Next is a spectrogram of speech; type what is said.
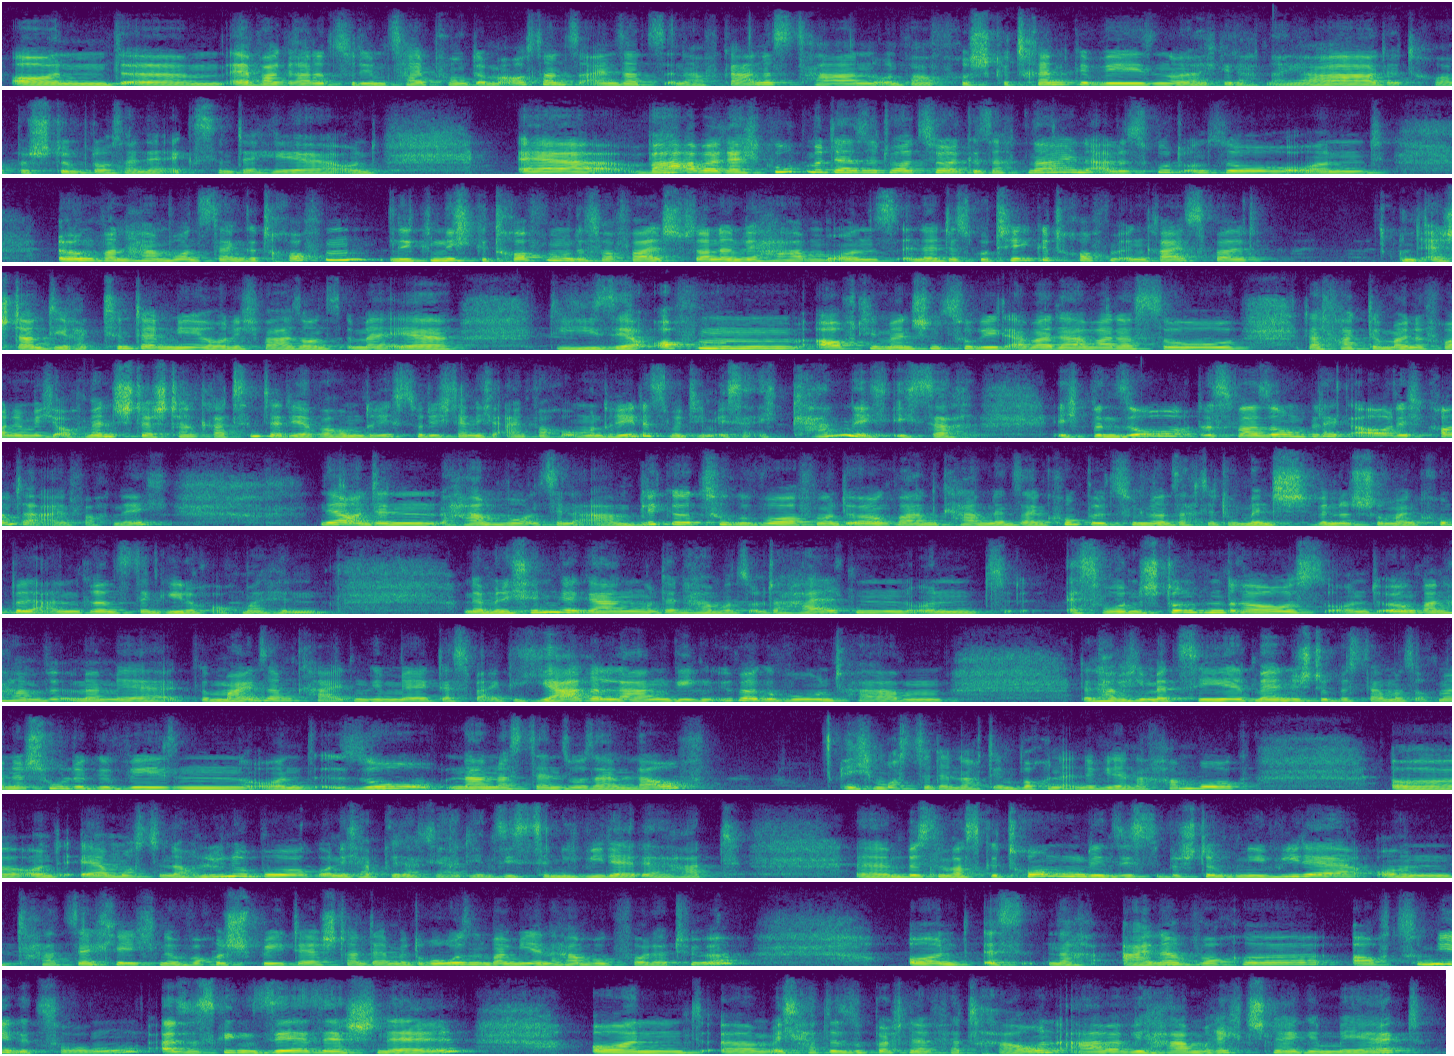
Und ähm, er war gerade zu dem Zeitpunkt im Auslandseinsatz in Afghanistan und war frisch getrennt gewesen. Und da habe ich gedacht, na ja, der traut bestimmt noch seine Ex hinterher. Und er war aber recht gut mit der Situation, hat gesagt, nein, alles gut und so. Und Irgendwann haben wir uns dann getroffen, nicht getroffen, das war falsch, sondern wir haben uns in der Diskothek getroffen in Greifswald. Und er stand direkt hinter mir und ich war sonst immer eher, die sehr offen auf die Menschen zugeht. Aber da war das so, da fragte meine Freundin mich auch, Mensch, der stand gerade hinter dir, warum drehst du dich denn nicht einfach um und redest mit ihm? Ich sag, ich kann nicht. Ich sag, ich bin so, das war so ein Blackout, ich konnte einfach nicht. Ja, und dann haben wir uns den Abend Blicke zugeworfen und irgendwann kam dann sein Kumpel zu mir und sagte, du Mensch, wenn du schon meinen Kumpel angrinst, dann geh doch auch mal hin. Und dann bin ich hingegangen und dann haben wir uns unterhalten und es wurden Stunden draus und irgendwann haben wir immer mehr Gemeinsamkeiten gemerkt, dass wir eigentlich jahrelang gegenüber gewohnt haben. Dann habe ich ihm erzählt, Mensch, du bist damals auf meiner Schule gewesen und so nahm das dann so seinen Lauf. Ich musste dann nach dem Wochenende wieder nach Hamburg und er musste nach Lüneburg und ich habe gedacht, ja, den siehst du nie wieder. Der hat äh, ein bisschen was getrunken, den siehst du bestimmt nie wieder. Und tatsächlich eine Woche später stand er mit Rosen bei mir in Hamburg vor der Tür und ist nach einer Woche auch zu mir gezogen. Also es ging sehr, sehr schnell und ähm, ich hatte super schnell Vertrauen, aber wir haben recht schnell gemerkt,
